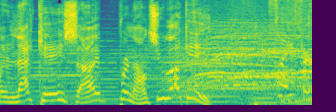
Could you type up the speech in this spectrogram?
In that case, I pronounce you lucky. Play for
